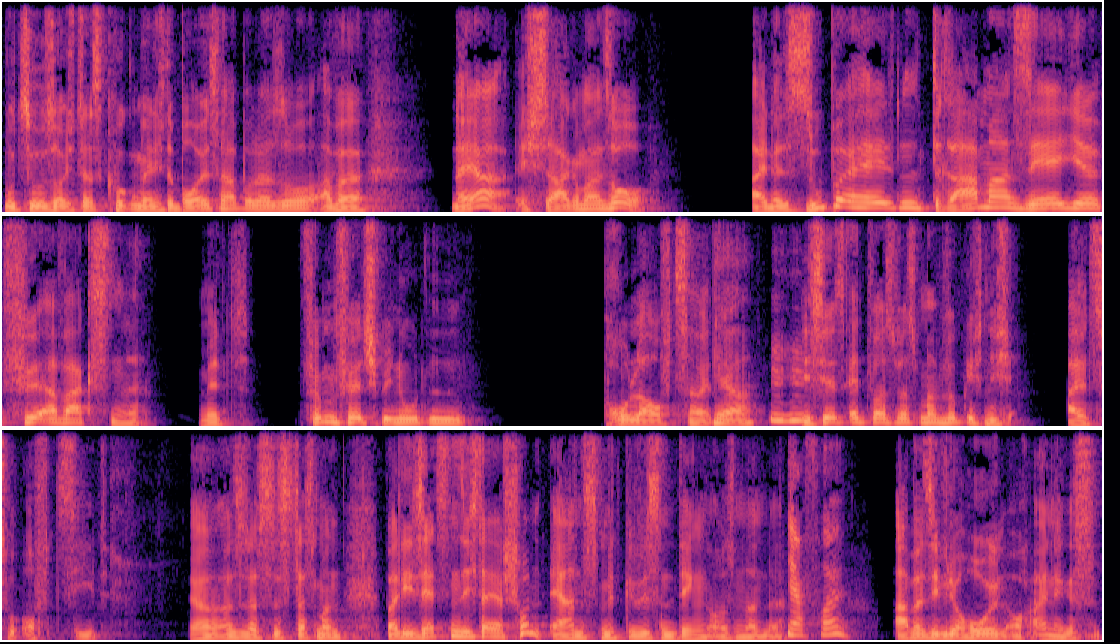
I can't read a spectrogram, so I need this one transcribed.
wozu soll ich das gucken, wenn ich The Boys habe oder so? Aber naja, ich sage mal so: Eine Superhelden-Dramaserie für Erwachsene mit 45 Minuten pro Laufzeit Ja. ist jetzt etwas, was man wirklich nicht allzu oft sieht. Ja, also das ist, dass man, weil die setzen sich da ja schon ernst mit gewissen Dingen auseinander. Ja, voll. Aber sie wiederholen auch einiges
